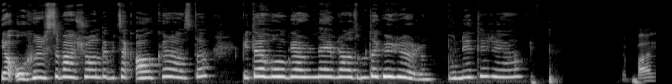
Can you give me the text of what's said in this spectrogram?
Ya o hırsı ben şu anda bir tek Alcaraz'da bir de Holger Rune evladımda görüyorum. Bu nedir ya? Ben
